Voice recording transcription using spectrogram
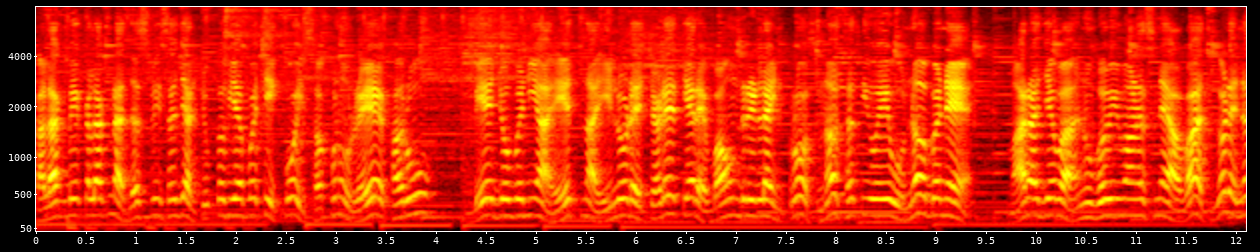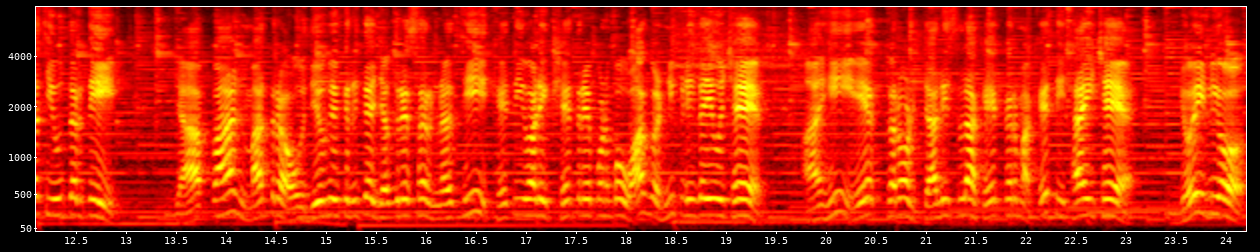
કલાક બે કલાકના દસ વીસ હજાર ચૂકવ્યા પછી કોઈ સખણું રહે ખરું? બે જોબનિયા હેતના હિલોડે ચડે ત્યારે બાઉન્ડ્રી લાઈન ક્રોસ ન થતી હોય એવું ન બને. મારા જેવા અનુભવી માણસને આ વાત ગળે નથી ઉતરતી. જાપાન માત્ર ઔદ્યોગિક રીતે જ અગ્રેસર નથી, ખેતીવાડી ક્ષેત્રે પણ બહુ આગળ નીકળી ગયું છે. અહીં એક કરોડ ચાલીસ લાખ એકરમાં ખેતી થાય છે. જોઈ લ્યો,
